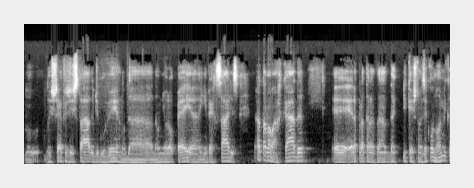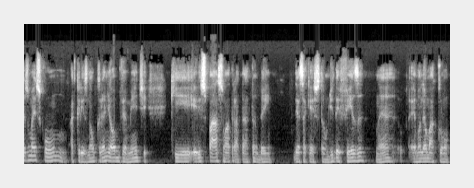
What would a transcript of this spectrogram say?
do, dos chefes de Estado, de governo da, da União Europeia em Versalhes, ela estava marcada, é, era para tratar de questões econômicas, mas com a crise na Ucrânia, obviamente que eles passam a tratar também dessa questão de defesa. Né? Emmanuel Macron,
